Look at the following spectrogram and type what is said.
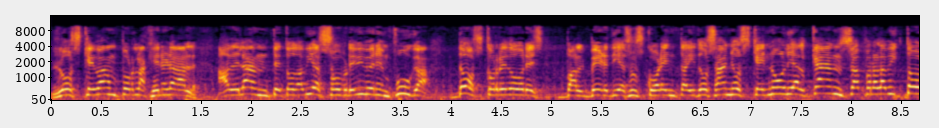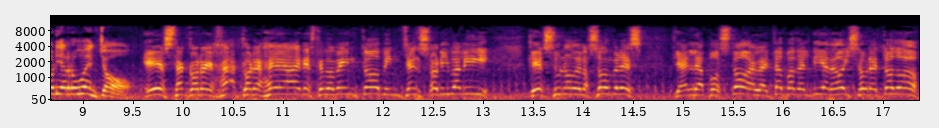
los que van por la general. Adelante, todavía sobreviven en fuga. Dos corredores. Valverde a sus 42 años que no le alcanza para la victoria, Rubencho. Esta corejea en este momento Vincenzo Nibali, que es uno de los hombres que le apostó en la etapa del día de hoy, sobre todo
